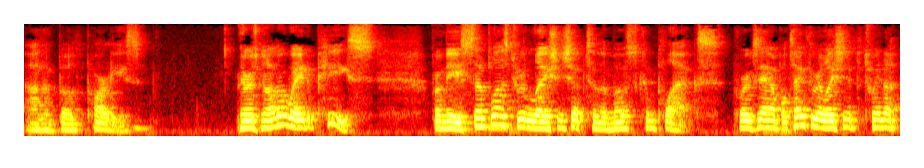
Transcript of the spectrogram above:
out of both parties. There is another way to peace, from the simplest relationship to the most complex. For example, take the relationship between a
